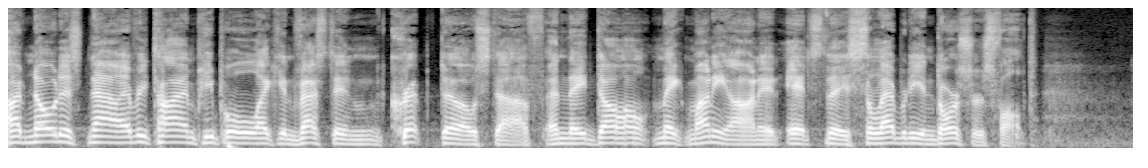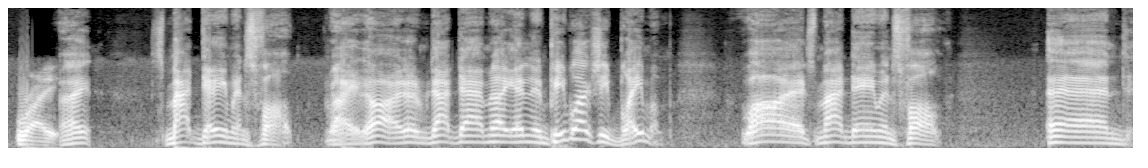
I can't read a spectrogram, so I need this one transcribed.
I've noticed now every time people like invest in crypto stuff and they don't make money on it, it's the celebrity endorser's fault. Right. Right. It's Matt Damon's fault. Right. Oh, that damn. Like, and, and people actually blame him. Well, it's Matt Damon's fault. And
